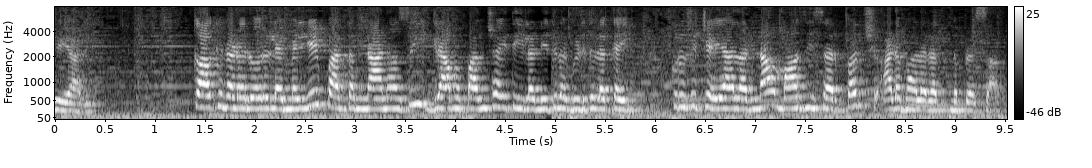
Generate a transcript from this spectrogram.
చేయాలి. కాకినాడ రూరల్ ఎమ్మెల్యే పంతం నానాజీ గ్రామ పంచాయతీల నిధుల విడుదలకై కృషి చేయాలన్న మాజీ సర్పంచ్ అడబాల రత్నప్రసాద్.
